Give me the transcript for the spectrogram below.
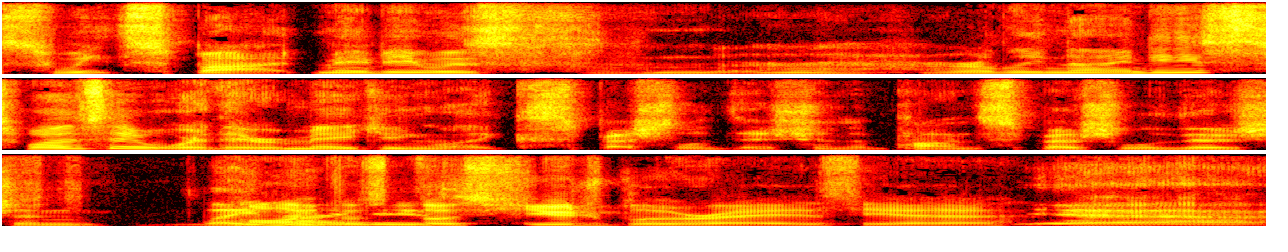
sweet spot. Maybe it was early '90s, was it, where they were making like special edition upon special edition, late oh, those, those, huge Blu-rays, yeah, yeah,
